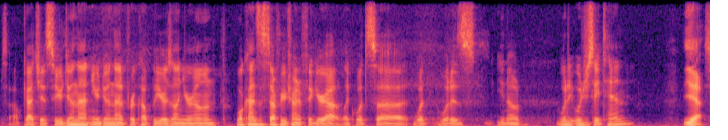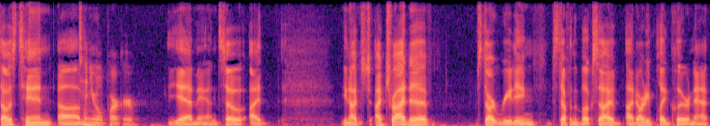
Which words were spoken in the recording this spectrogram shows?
So Gotcha. So you're doing that, and you're doing that for a couple of years on your own. What kinds of stuff are you trying to figure out? Like, what's uh, what what is you know, what would you say? 10? Yeah, so I was ten. Um, 10 year old Parker. Yeah, man. So I, you know, I, I tried to start reading stuff in the book. So I, I'd already played clarinet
